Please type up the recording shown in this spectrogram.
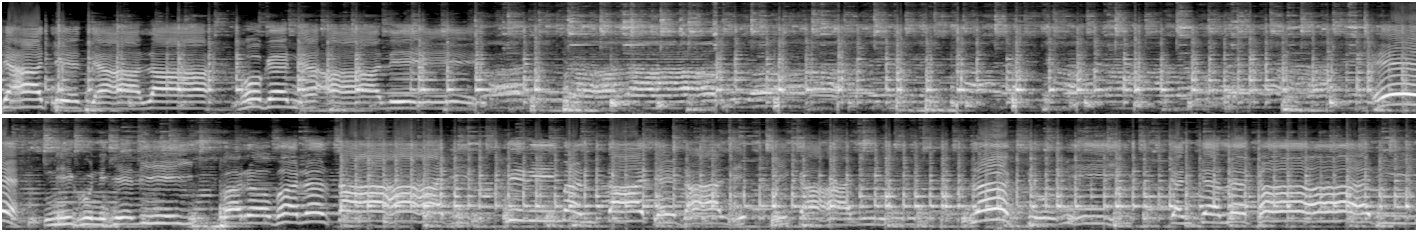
ज्याचे त्याला भोगन आले. निघून गेली. बरोबर सारी श्रीमंताचे झाले भिकारी. लक्ष्मी चंचल खारी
